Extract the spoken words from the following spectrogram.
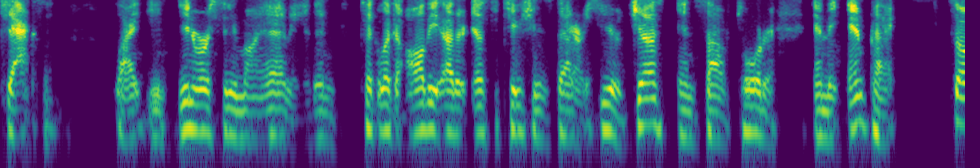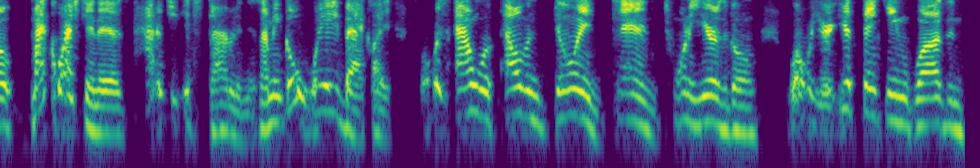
Jackson, like University of Miami, and then take a look at all the other institutions that are here just in South Florida and the impact. So my question is, how did you get started in this? I mean, go way back. Like, what was Alwyn doing 10, 20 years ago what were your, your thinking was and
